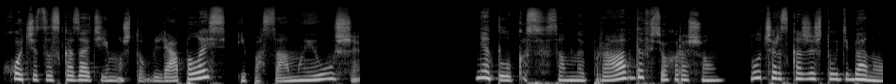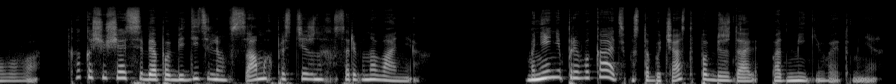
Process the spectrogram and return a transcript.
Хочется сказать ему, что вляпалась и по самые уши. Нет, Лукас, со мной правда все хорошо. Лучше расскажи, что у тебя нового. Как ощущать себя победителем в самых престижных соревнованиях? Мне не привыкать, мы с тобой часто побеждали, подмигивает мне.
